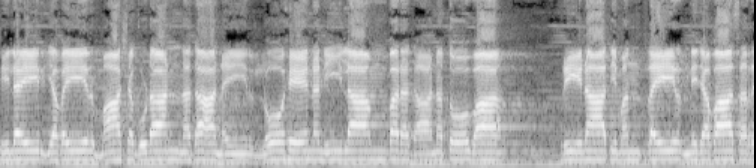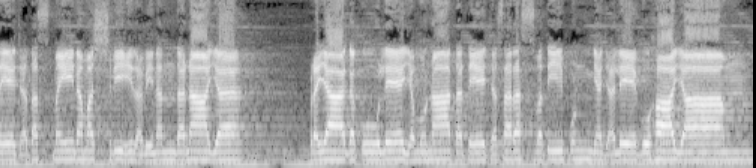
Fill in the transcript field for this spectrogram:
तिलैर्यवैर्माशगुडान्नदानैर्लोहेन नीलाम्बरदानतो वा। प्रीणाति मन्त्रैर्निजवासरे च तस्मै नमः श्रीरविनन्दनाय। प्रयागकूले यमुनातटे च सरस्वती पुण्यजले गुहायाम्।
